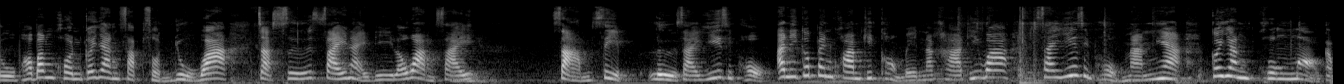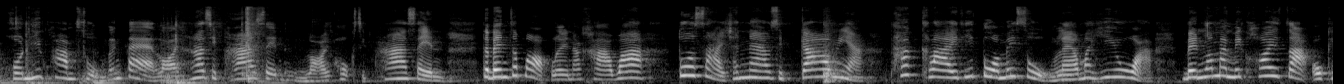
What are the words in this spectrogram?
ดู เพราะบางคนก็ยังสับสนอยู่ว่าจะซื้อไซส์ไหนดีระหว่างไซส์ 30 หรือไซส์ 26 อันนี้ก็เป็นความคิดของเบนนะคะ ที่ว่าไซส์ 26 นั้นเนี่ย ก็ยังคงเหมาะกับคนที่ความสูงตั้งแต่ 155 เซนถึง 165 เซน แต่เบนจะบอกเลยนะคะว่าตัวสายชาแนล 19 เนี่ย ถ้าใครที่ตัวไม่สูงแล้วมาหิ้วอะ เบนว่ามันไม่ค่อยจะโอเค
